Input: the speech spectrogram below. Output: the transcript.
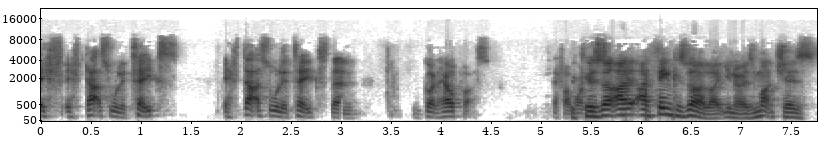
if if that's all it takes, if that's all it takes, then God help us. If I because I, I think as well, like you know, as much as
